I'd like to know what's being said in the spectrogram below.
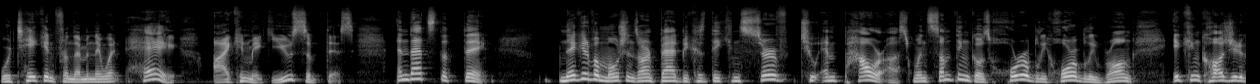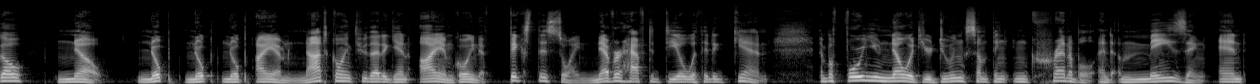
were taken from them, and they went, hey, I can make use of this. And that's the thing. Negative emotions aren't bad because they can serve to empower us. When something goes horribly, horribly wrong, it can cause you to go, no, Nope, nope, nope. I am not going through that again. I am going to fix this so I never have to deal with it again. And before you know it, you're doing something incredible and amazing. And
